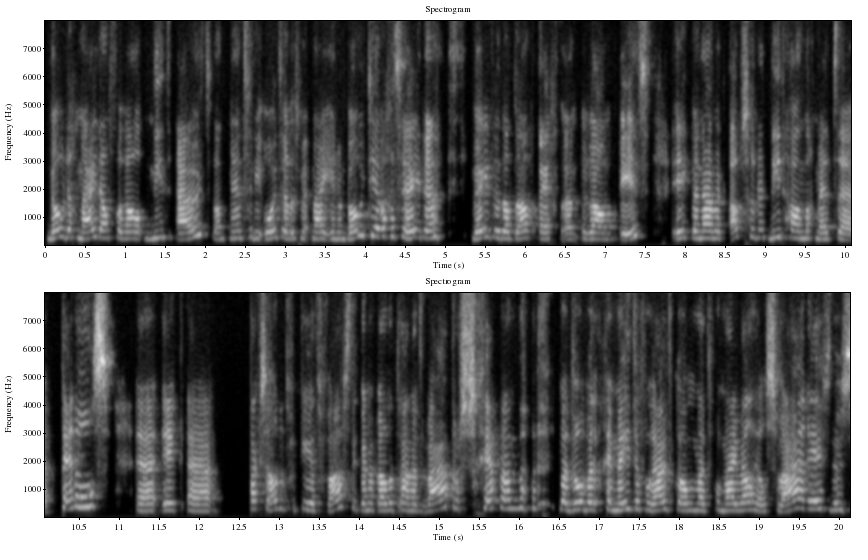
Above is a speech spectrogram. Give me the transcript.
nodig mij dan vooral niet uit. Want mensen die ooit wel eens met mij in een bootje hebben gezeten, weten dat dat echt een ramp is. Ik ben namelijk absoluut niet handig met uh, pedals. Uh, ik uh, pak ze altijd verkeerd vast. Ik ben ook altijd aan het water scheppen, waardoor we geen meter vooruit komen, het voor mij wel heel zwaar is. Dus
